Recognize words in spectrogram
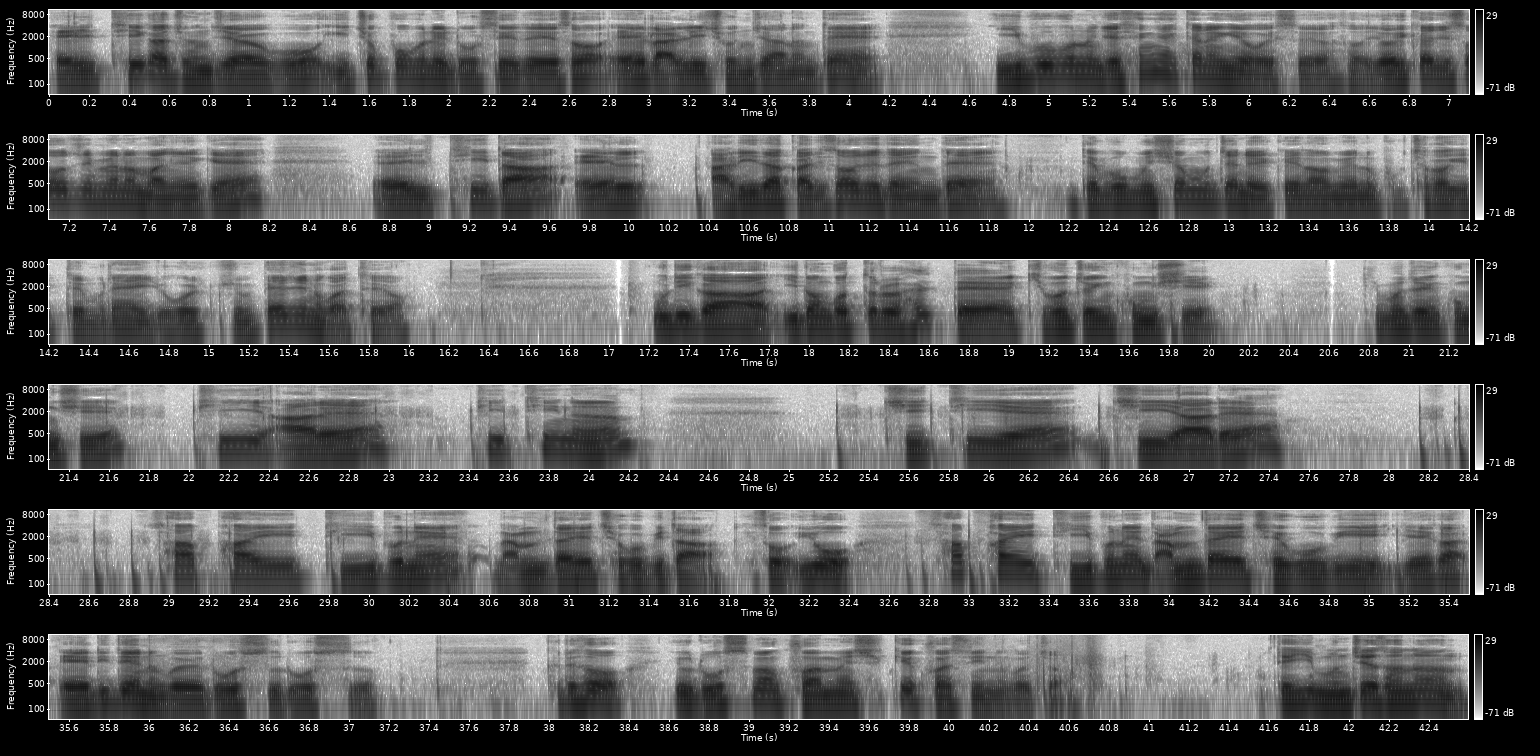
LT가 존재하고 이쪽 부분의 로스에 대해서 LR이 존재하는데 이 부분은 이제 생략되는 경우가 있어요. 그래서 여기까지 써주면은 만약에 LT다 LR이다까지 써줘야 되는데 대부분 시험 문제는 여기까지 나오면은 복잡하기 때문에 이걸 좀 빼주는 것 같아요. 우리가 이런 것들을 할 때 기본적인 공식, 기본적인 공식 PR의 PT는 GT의 GR의 4파이 D분의 람다의 제곱이다. 그래서 요 4파이 D분의 람다의 제곱이 얘가 L이 되는 거예요. 로스, 로스. 그래서 이 로스만 구하면 쉽게 구할 수 있는 거죠. 근데 이 문제에서는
